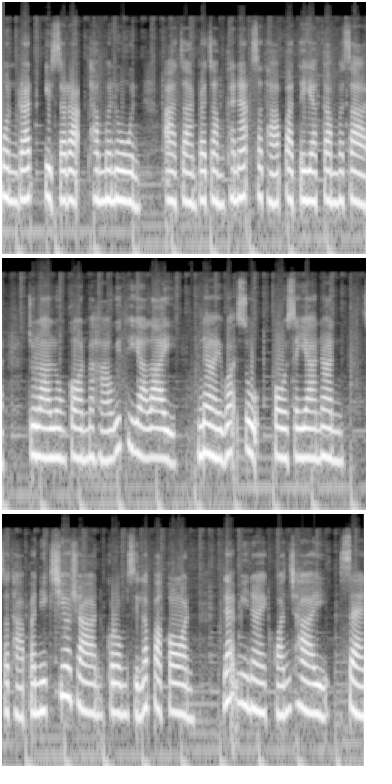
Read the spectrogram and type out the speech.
มลรัตน์อิสระธรรมนูญอาจารย์ประจำคณะสถาปัตยกรรมศาสตร์ จุฬาลงกรณ์มหาวิทยาลัย นายวสุโปสยานันสถาปนิกเชี่ยวชาญ กรมศิลปากร และมีนายขวัญชัย แสน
